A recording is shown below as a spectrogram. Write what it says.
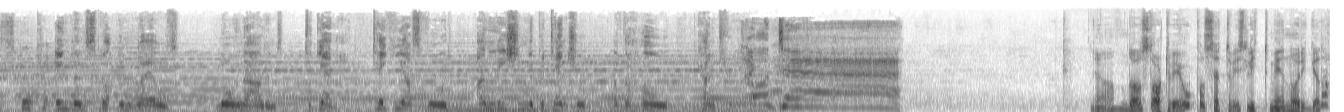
spoken. England, Scotland, Wales, Northern Ireland, together, taking us forward, unleashing the potential of the whole country. Ja, Da starter vi jo på sett og vis litt med Norge, da.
